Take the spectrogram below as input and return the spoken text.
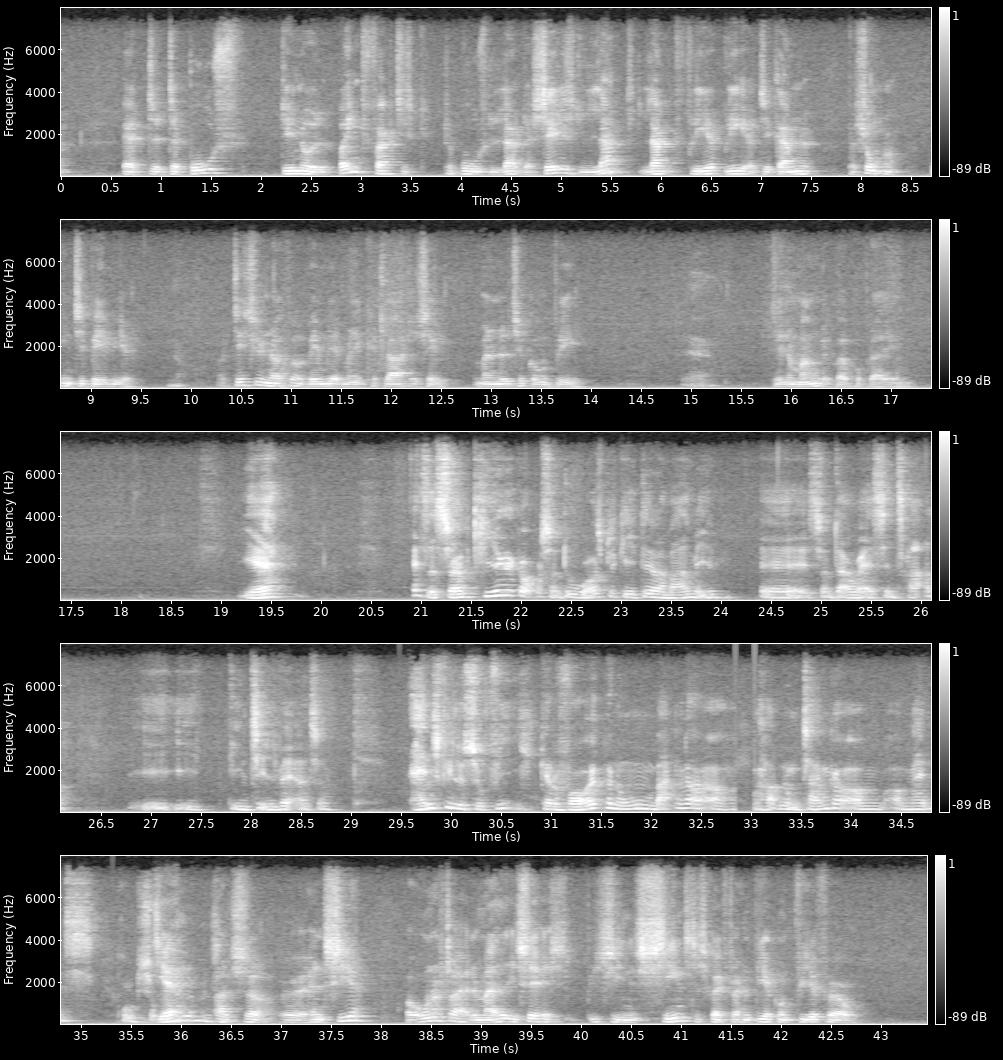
at øh, der bruges, det er noget rent faktisk, der bruges langt, der sælges langt, langt flere bliver til gamle personer end til babyer. Ja. Og det synes jeg nok var vemmeligt, at man ikke kan klare sig selv. Man er nødt til at gå med blæ. Ja. Det er der mange, der gør på plejehjem. Ja, altså Søren Kierkegaard, som du også blev givet, det er der meget med, øh, som der jo er central i, i din tilværelse. Hans filosofi, kan du få øje på nogle mangler, og har du nogle tanker om, om hans produktion? Ja, altså øh, han siger og understreger det meget, især i sine seneste skrifter, han bliver kun 44 år,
